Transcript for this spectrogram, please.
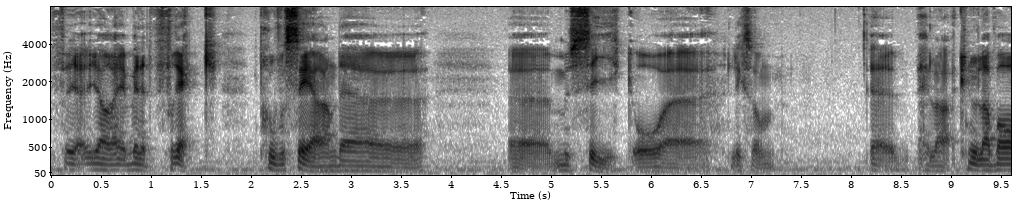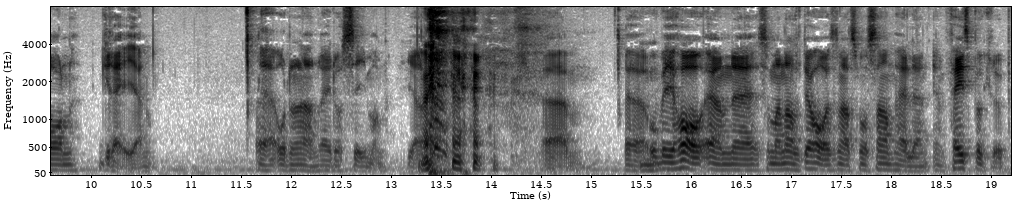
för att göra väldigt fräck, provocerande eh, musik och eh, liksom hela knulla barn-grejen. Och den andra är då Simon. Gärdenfors. Ehm, eh, Och vi har en, eh, som man alltid har i sådana här små samhällen, en Facebookgrupp.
